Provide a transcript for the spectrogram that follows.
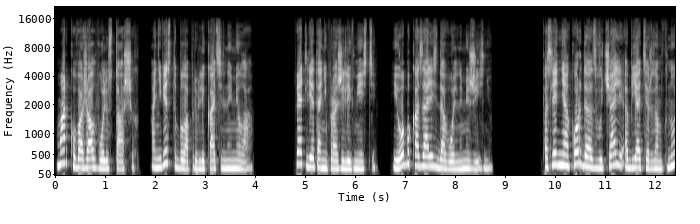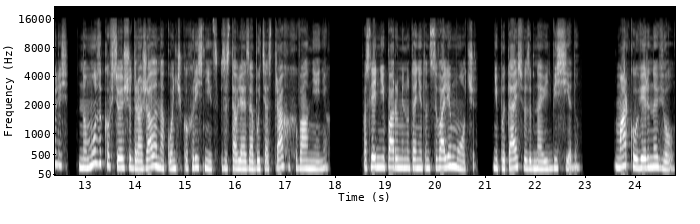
Марк уважал волю старших, а невеста была привлекательна и мила. Пять лет они прожили вместе, и оба казались довольными жизнью. Последние аккорды озвучали, объятия разомкнулись, но музыка все еще дрожала на кончиках ресниц, заставляя забыть о страхах и волнениях. Последние пару минут они танцевали молча, не пытаясь возобновить беседу. Марко уверенно вел,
